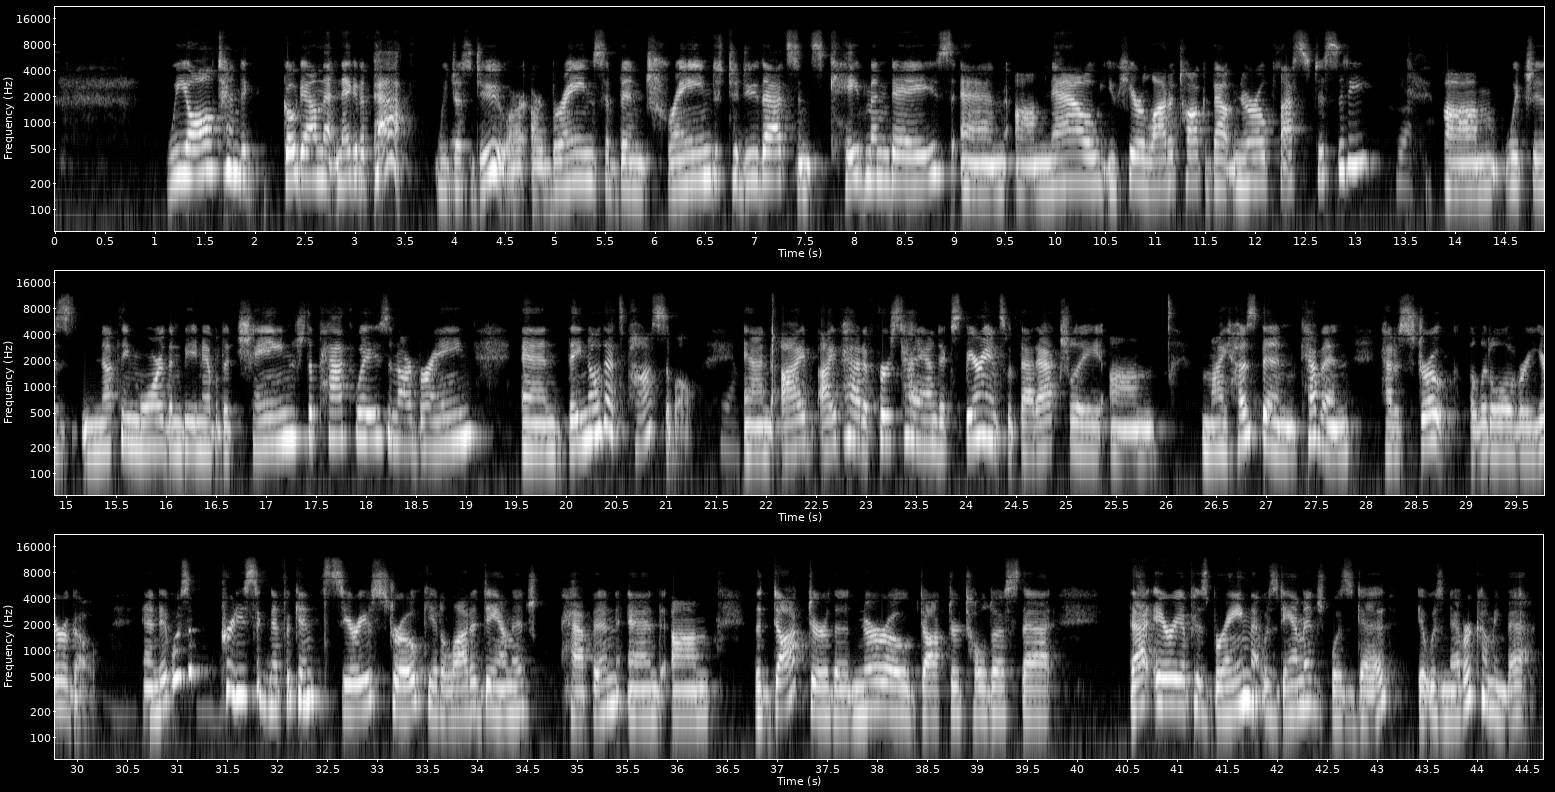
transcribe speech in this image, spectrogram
we all tend to go down that negative path. We just do. Our, our brains have been trained to do that since caveman days. And um, now you hear a lot of talk about neuroplasticity yes. um, which is nothing more than being able to change the pathways in our brain. And they know that's possible And I've, I've had a firsthand experience with that actually. Um, my husband, Kevin, had a stroke a little over a year ago. And it was a pretty significant, serious stroke. He had a lot of damage happen. And um, the doctor, the neuro doctor, told us that that area of his brain that was damaged was dead. It was never coming back.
